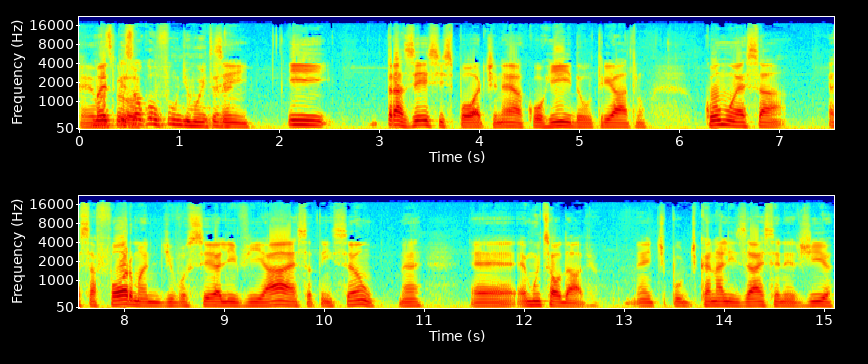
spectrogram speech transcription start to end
É mas o pessoal louco. confunde muito, né? Sim. E trazer esse esporte, né, a corrida, o triatlon, como essa essa forma de você aliviar essa tensão, né, é, é muito saudável. né? Tipo, de canalizar essa energia.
